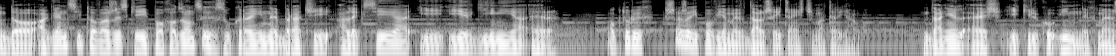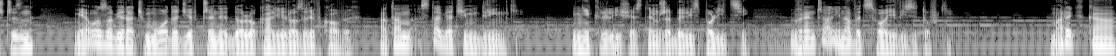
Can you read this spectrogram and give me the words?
do agencji towarzyskiej pochodzących z Ukrainy braci Aleksieja i Jewginija R., o których szerzej powiemy w dalszej części materiału. Daniel Eś i kilku innych mężczyzn miało zabierać młode dziewczyny do lokali rozrywkowych, a tam stawiać im drinki. Nie kryli się z tym, że byli z policji, wręczali nawet swoje wizytówki. Marek K.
